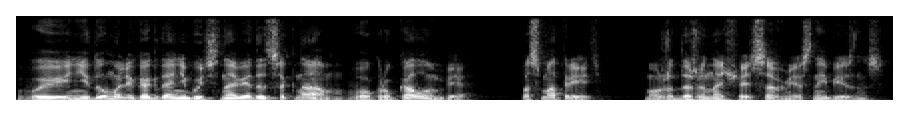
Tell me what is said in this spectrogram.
«Вы не думали когда-нибудь наведаться к нам, в округ Колумбия? Посмотреть, может даже начать совместный бизнес?»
